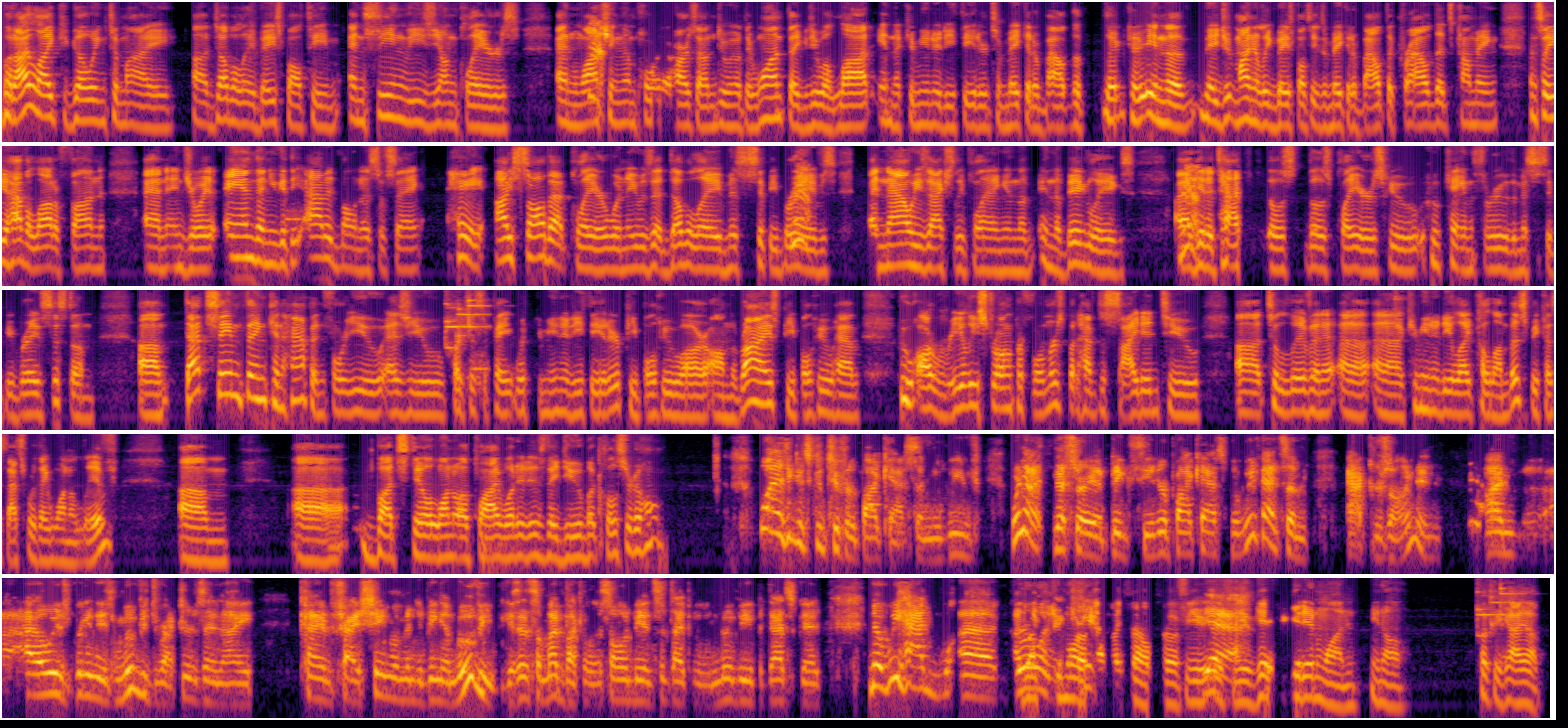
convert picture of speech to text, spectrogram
but I like going to my uh, double A baseball team and seeing these young players and watching yeah. them pour their hearts out and doing what they want. They do a lot in the community theater to make it about the, the in the major minor league baseball teams to make it about the crowd that's coming. And so you have a lot of fun and enjoy it. And then you get the added bonus of saying, hey, I saw that player when he was at Double A Mississippi Braves, yeah. and now he's actually playing in the in the big leagues. Yeah. I get attached to those those players who who came through the Mississippi Braves system. Um, that same thing can happen for you as you participate with community theater. People who are on the rise, people who have who are really strong performers, but have decided to uh, to live in a, a, a community like Columbus because that's where they want to live. Um, uh, but still want to apply what it is they do, but closer to home. Well, I think it's good too for the podcast. I mean, we've we're not necessarily a big theater podcast, but we've had some actors on, and I'm I always bring in these movie directors, and I kind of try to shame them into being a movie because that's on my bucket list. I want to be in some type of a movie, but that's good. No, we had uh, girl I'd like to do more of that myself. So if you yeah. if you get get in one, you know, hook a guy up.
